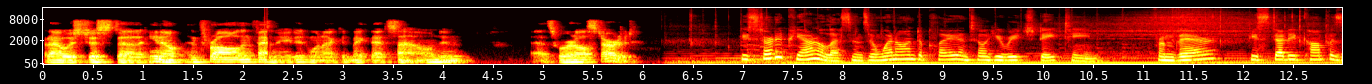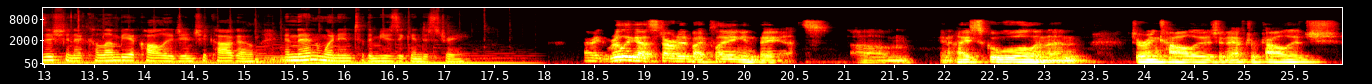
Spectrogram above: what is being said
But I was just, uh, you know, enthralled and fascinated when I could make that sound, and that's where it all started. He started piano lessons and went on to play until he reached 18. From there, he studied composition at Columbia College in Chicago and then went into the music industry. I really got started by playing in bands um, in high school and then during college and after college.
